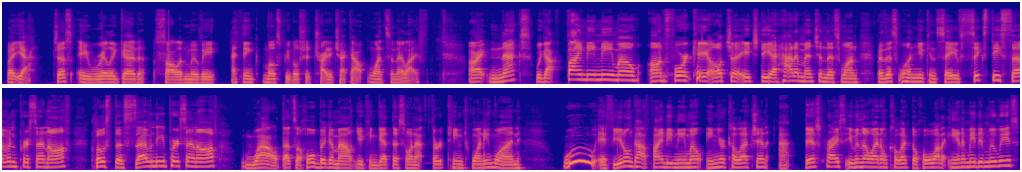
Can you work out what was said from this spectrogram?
But yeah, just a really good, solid movie. I think most people should try to check out once in their life. All right, next we got Finding Nemo on 4K Ultra HD. I had to mention this one, but this one you can save 67% off, close to 70% off. Wow, that's a whole big amount. You can get this one at 1321. Woo! If you don't got Finding Nemo in your collection at this price, even though I don't collect a whole lot of animated movies,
